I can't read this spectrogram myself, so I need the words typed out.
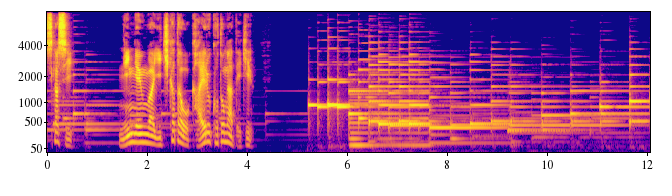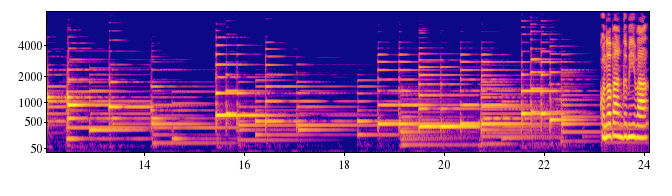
しかし、人間は生き方を変えることができる。この番組は、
